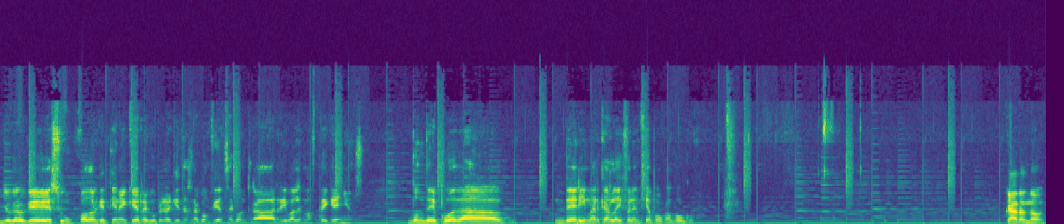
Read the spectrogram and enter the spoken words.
Yo creo que es un jugador que tiene que recuperar quizás la confianza contra rivales más pequeños, donde pueda ver y marcar la diferencia poco a poco. Claro, no,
